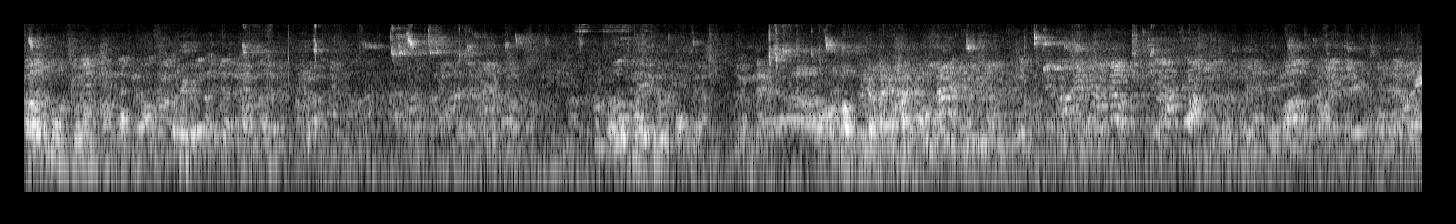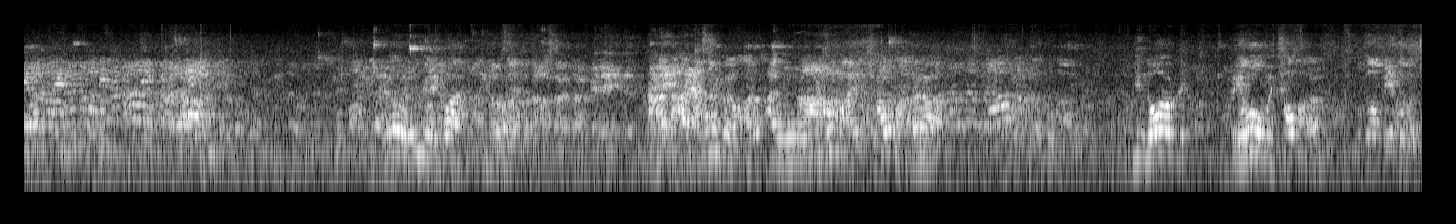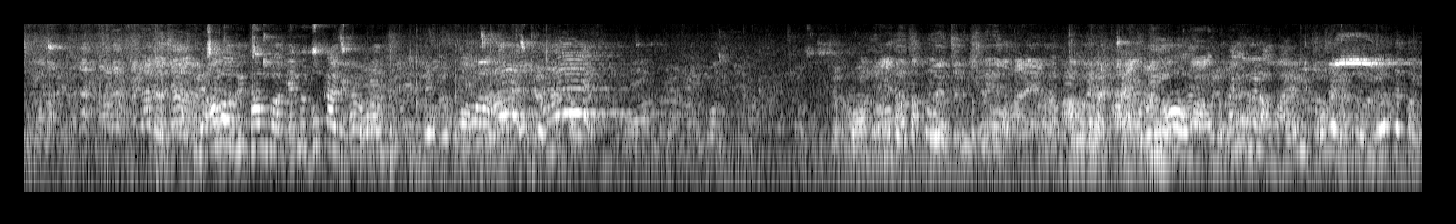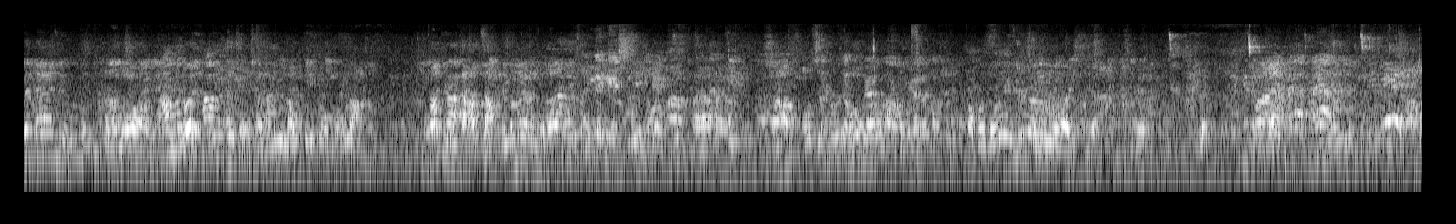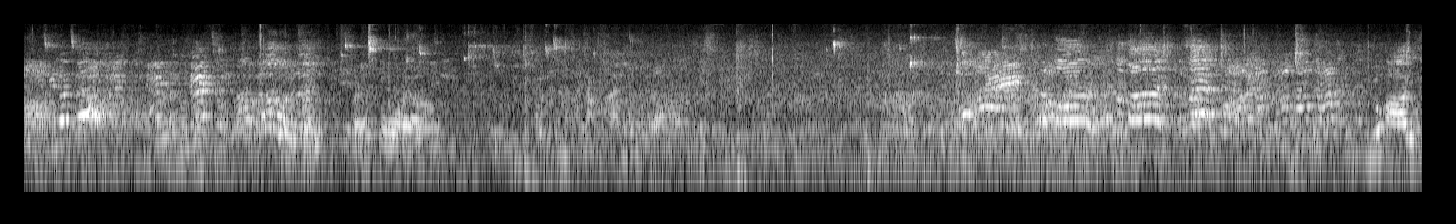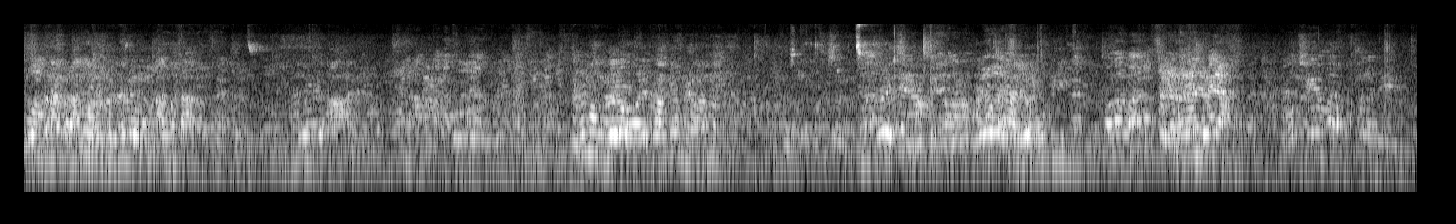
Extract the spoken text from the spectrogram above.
我做演講啊！我睇佢哋講咩啊？哦，係係係。屌，咁你關？打打打翻佢落，嗌我衝埋抽埋佢啊！見到你避開我咪抽埋佢。我嗰個避開佢衝咗埋。你啱啱佢偷過鏡，佢撲街成喺度啦！我我打十個人最多喎，啱啱係太過我嘛，等佢留埋你，左邊兩個，一對一咧，你好容易過喎。啱啱佢拋喺中場，要扭幾個好難。反而打一集你咁樣，我好嘅嘅事嘅，係啊係啊。我上到就好嘅，發覺到呢啲呢個位置啊。為第第一個係啊。我嗌個男嘅，佢點樣打個三球？我好似嗌。我問佢咯，我哋發驚未有啊嘛？所以即刻食啊！我係喺嗰邊嘅，放低埋啦。食完啦，做咩啊？我車，裏邊。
